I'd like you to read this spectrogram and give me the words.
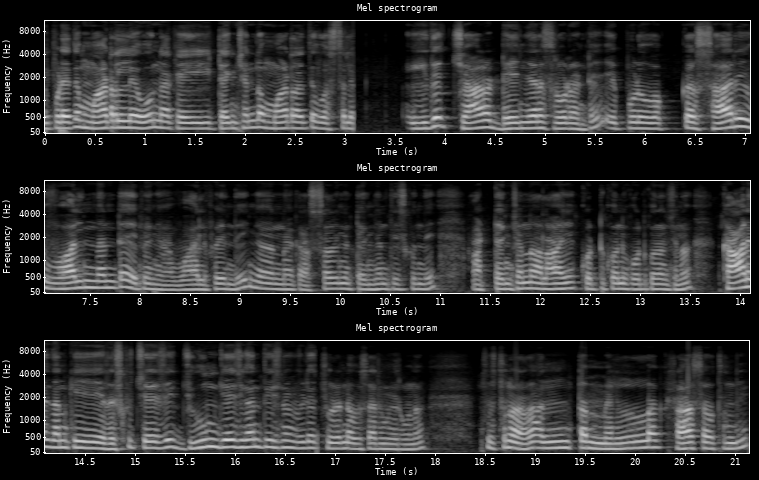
ఇప్పుడైతే మాటలు లేవు. నాకు ఈ టెన్షన్లో మాటలు అయితే వస్తలేవు ఇదే చాలా డేంజరస్ రోడ్ అంటే ఇప్పుడు ఒక్కసారి వాలిందంటే అయిపోయింది. వాలిపోయింది. ఇంకా నాకు అస్సలు ఇంకా టెన్షన్ తీసుకుంది. ఆ టెన్షన్లో అలాగే కొట్టుకొని కొట్టుకొని వచ్చిన. కానీ దానికి రిస్క్ చేసి జూమ్ చేసి కానీ తీసిన వీడియో చూడండి ఒకసారి మీరు కూడా. చూస్తున్నారు? అంత మెల్లగా క్రాస్ అవుతుంది.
